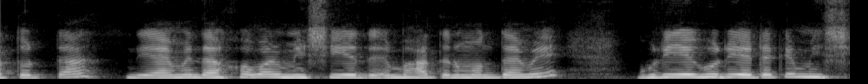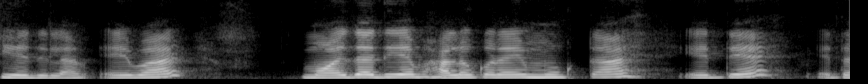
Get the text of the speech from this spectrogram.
আতরটা। দিয়ে আমি দেখো, আবার মিশিয়ে ভাতের মধ্যে আমি ঘুরিয়ে ঘুরিয়ে এটাকে মিশিয়ে দিলাম। এবার ময়দা দিয়ে ভালো করে আমি মুখটা এটে এটা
